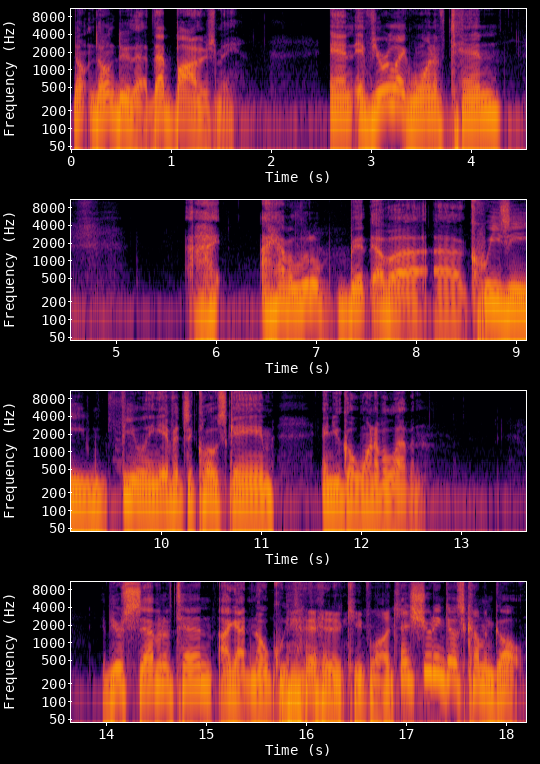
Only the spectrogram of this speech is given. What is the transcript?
Don't don't do that. That bothers me. And if you're like one of ten, I I have a little bit of a, a queasy feeling if it's a close game and you go one of eleven. If you're seven of ten, I got no queasy. Keep launching. and shooting does come and go,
